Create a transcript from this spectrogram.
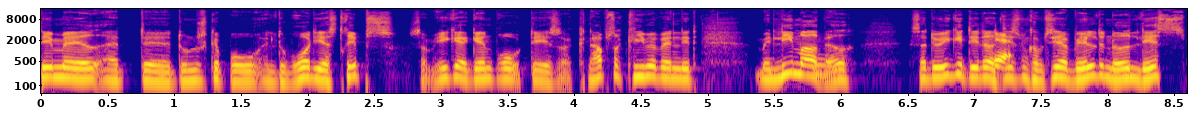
Det med, at øh, du nu skal bruge, eller du bruger de her strips, som ikke er genbrug, det er så knap så klimavenligt. Men lige meget mm. hvad, så er det jo ikke det, der ja. ligesom kommer til at vælte noget læs.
